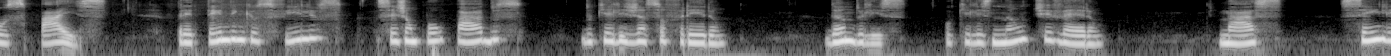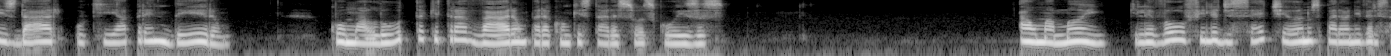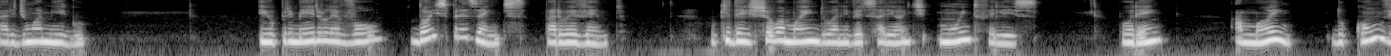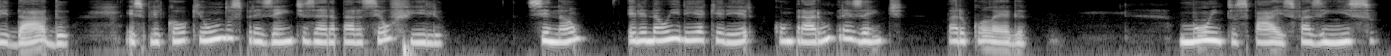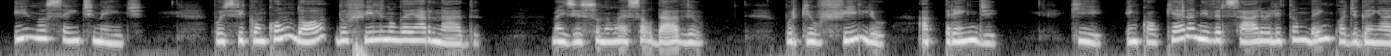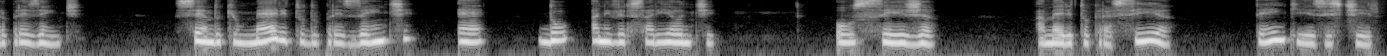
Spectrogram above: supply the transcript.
Os pais pretendem que os filhos sejam poupados do que eles já sofreram, dando-lhes o que eles não tiveram, mas sem lhes dar o que aprenderam, como a luta que travaram para conquistar as suas coisas. Há uma mãe que levou o filho de sete anos para o aniversário de um amigo. E o primeiro levou dois presentes para o evento, o que deixou a mãe do aniversariante muito feliz. Porém, a mãe do convidado explicou que um dos presentes era para seu filho, senão ele não iria querer comprar um presente para o colega. Muitos pais fazem isso inocentemente, pois ficam com dó do filho não ganhar nada. Mas isso não é saudável, porque o filho aprende que em qualquer aniversário ele também pode ganhar o presente, sendo que o mérito do presente é do aniversariante. Ou seja, a meritocracia tem que existir.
